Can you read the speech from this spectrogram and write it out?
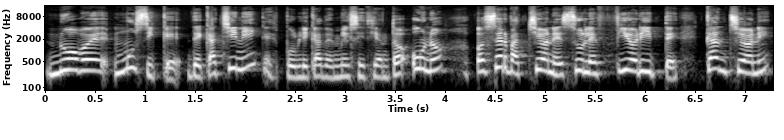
Nuove Musiche de Caccini, que es publicado en 1601, Osservazione sulle fiorite canzoni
